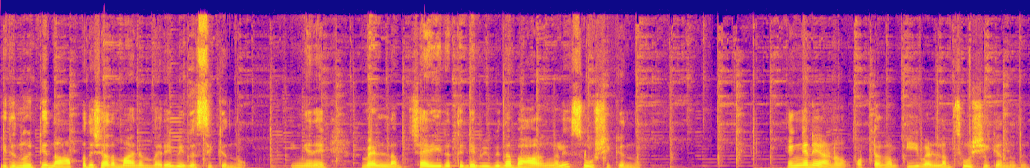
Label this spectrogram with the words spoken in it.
ഇരുന്നൂറ്റി നാൽപ്പത് ശതമാനം വരെ വികസിക്കുന്നു. ഇങ്ങനെ വെള്ളം ശരീരത്തിന്റെ വിവിധ ഭാഗങ്ങളിൽ സൂക്ഷിക്കുന്നു. എങ്ങനെയാണ് ഒട്ടകം ഈ വെള്ളം സൂക്ഷിക്കുന്നത്?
